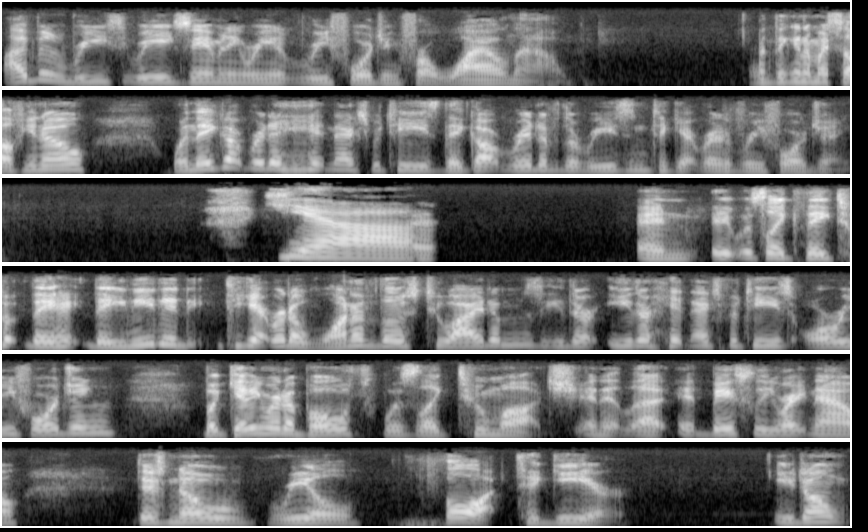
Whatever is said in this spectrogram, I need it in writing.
I've been re- re-examining re- reforging for a while now. I'm thinking to myself, you know, when they got rid of hit and expertise, they got rid of the reason to get rid of reforging. Yeah. And, and it was like they took they they needed to get rid of one of those two items, either either hit and expertise or reforging, but getting rid of both was like too much. And it it basically right now there's no real thought to gear. You don't.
